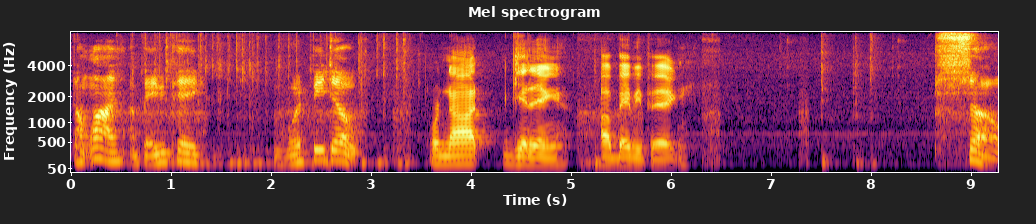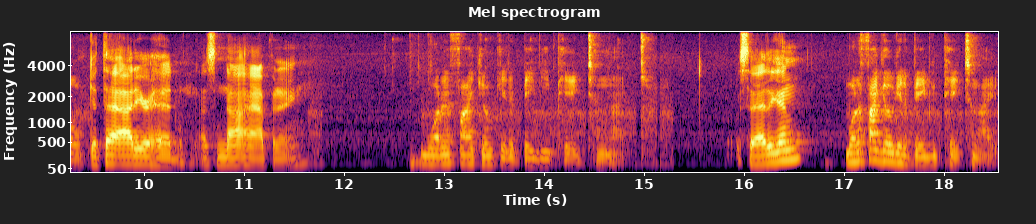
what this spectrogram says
Don't lie, a baby pig would be dope. We're not getting a baby pig. So, Get that out of your head. That's not happening. what if I go get a baby pig tonight? Say that again. What if I go get a baby pig tonight?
